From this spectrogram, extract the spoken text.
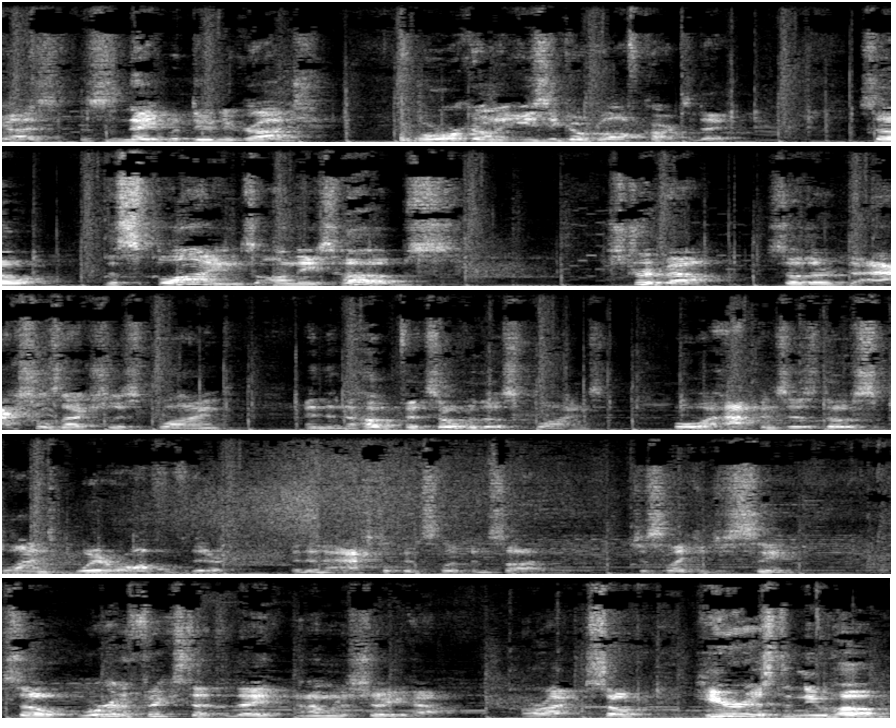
Guys, this is Nate with Dude in the Garage. We're working on an EZGO golf cart today. So the splines on these hubs strip out. So the axle's actually splined and then the hub fits over those splines. Well, what happens is those splines wear off of there and then the axle could slip inside, just like you just seen. So we're gonna fix that today and I'm gonna show you how. All right, so here is the new hub.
